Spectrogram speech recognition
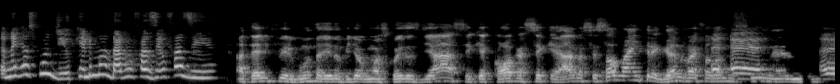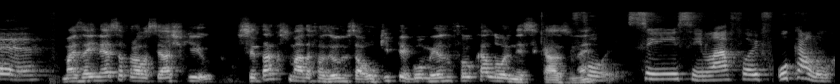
eu nem respondia. O que ele mandava eu fazer, eu fazia. Até ele pergunta ali no vídeo algumas coisas de ah, você quer coca, você quer água, você só vai entregando, vai falando é, sim, né? É. Mas aí nessa prova, você acha que você está acostumado a fazer ultrassom, o que pegou mesmo foi o calor nesse caso, né? Foi. Sim, sim, lá foi o calor,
